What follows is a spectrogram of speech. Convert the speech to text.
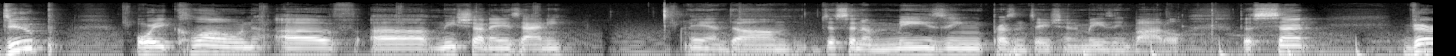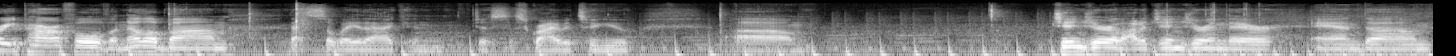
dupe or a clone of uh, Nishane's Ani. And um, just an amazing presentation, amazing bottle. The scent, very powerful, vanilla bomb. That's the way that I can just describe it to you. Um, ginger, a lot of ginger in there. And, um,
